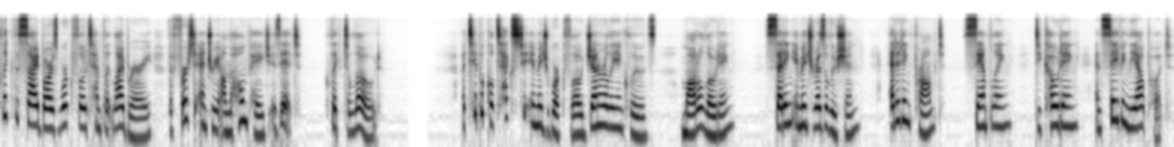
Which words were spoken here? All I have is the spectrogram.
Click the sidebar's workflow template library, the first entry on the homepage is it. Click to load. A typical text-to-image workflow generally includes model loading, setting image resolution, editing prompt, sampling, decoding, and saving the output.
